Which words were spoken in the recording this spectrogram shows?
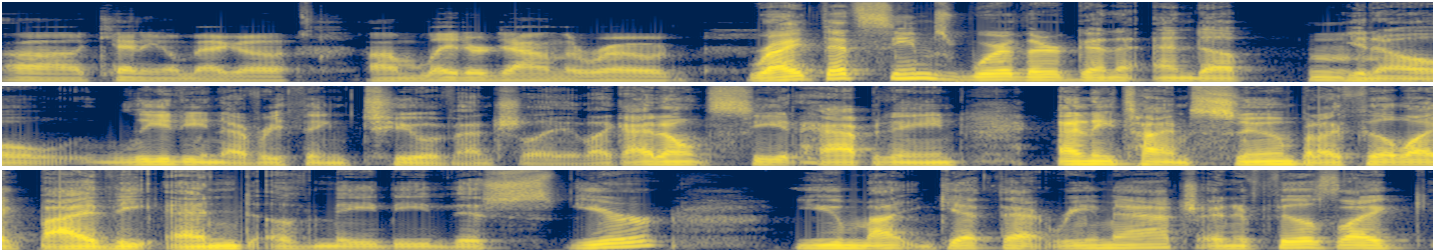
uh, Kenny Omega, um, later down the road. right? That seems where they're going to end up, Hmm. you know, leading everything to eventually. Like, I don't see it happening anytime soon, but I feel like by the end of maybe this year, you might get that rematch. And it feels like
